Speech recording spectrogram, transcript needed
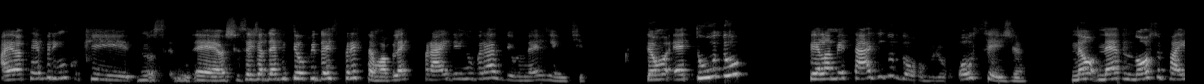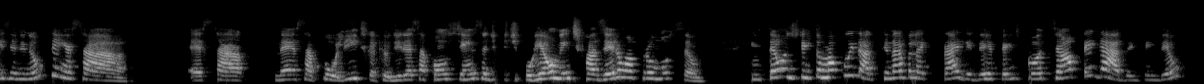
Aí eu até brinco que, é, acho que você já deve ter ouvido a expressão, a Black Friday no Brasil, né, gente? Então, é tudo pela metade do dobro. Ou seja, não, né, no nosso país ele não tem essa, essa, né, essa política, que eu diria, essa consciência de, tipo, realmente fazer uma promoção. Então, a gente tem que tomar cuidado, porque na Black Friday, de repente, pode ser uma pegada, entendeu?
